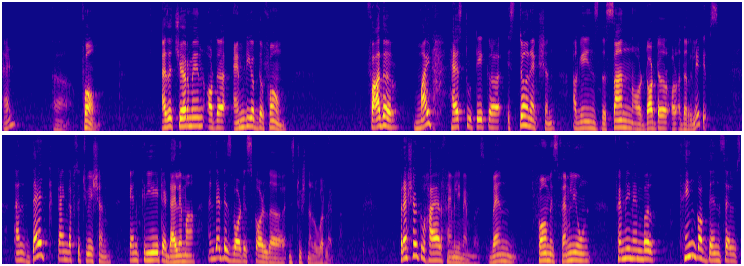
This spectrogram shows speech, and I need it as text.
and uh, firm. As a chairman or the MD of the firm, father might has to take a stern action against the son or daughter or other relatives and that kind of situation can create a dilemma and that is what is called the institutional overlap. Pressure to hire family members when firm is family owned family member think of themselves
